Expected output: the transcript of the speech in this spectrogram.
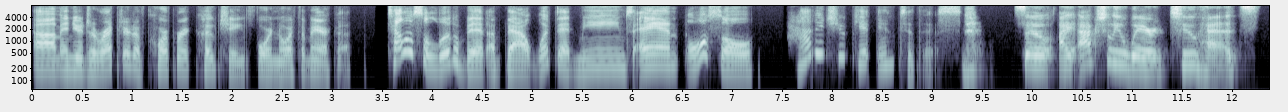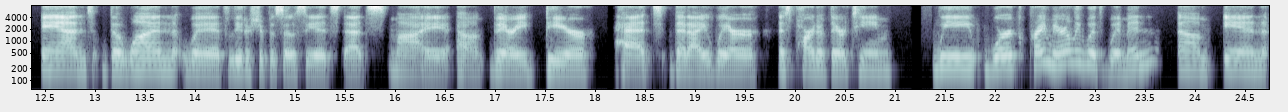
um, and you're director of corporate coaching for North America. Tell us a little bit about what that means, and also how did you get into this? So I actually wear two hats. And the one with Leadership Associates, that's my uh, very dear hat that I wear as part of their team. We work primarily with women um, in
